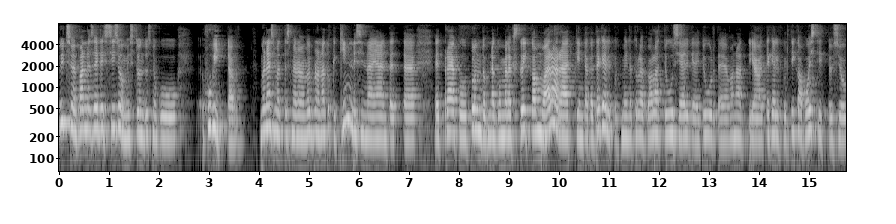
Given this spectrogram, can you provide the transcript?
püüdsime panna sellist sisu, mis tundus nagu huvitav mõnes mõttes me oleme võib-olla natuke kinni sinna jäänud, et, et praegu tundub, nagu me oleks kõik ammu ära rääkinud, aga tegelikult meile tuleb ju alati uusi jälgijaid juurde ja vanad ja tegelikult iga postitus ju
